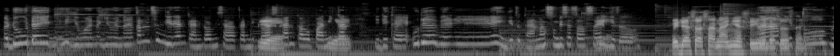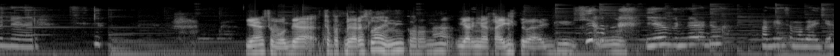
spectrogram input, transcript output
aduh udah ini gimana gimana kan sendirian kan kalau misalkan di kelas Iya. kan kalau panik Iya. kan jadi kayak udah ini gitu kan langsung bisa selesai Iya. gitu Beda suasananya sih, beda nah suasana. itu bener Ya semoga cepet beres lah ini corona biar nggak kayak gitu lagi. Hmm. iya bener aduh amin semoga aja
